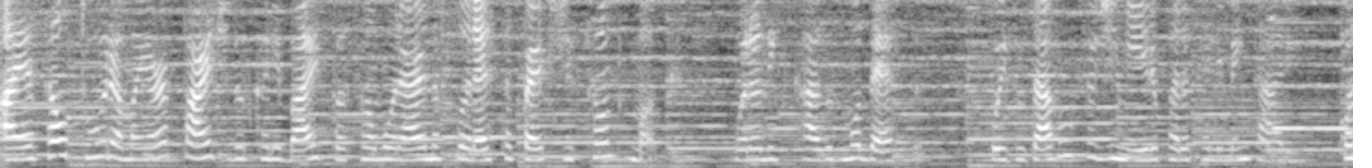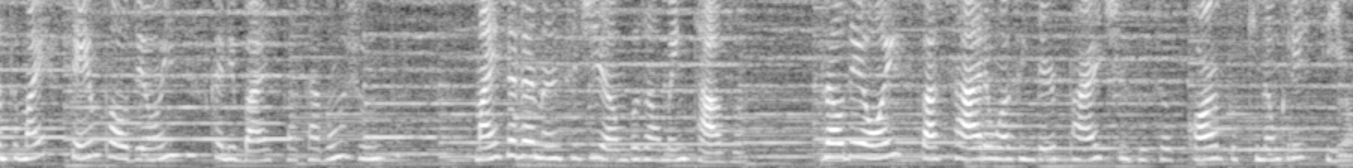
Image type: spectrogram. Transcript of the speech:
A essa altura, a maior parte dos canibais passou a morar na floresta perto de Swampmuck, morando em casas modestas, pois usavam seu dinheiro para se alimentarem. Quanto mais tempo aldeões e os canibais passavam juntos, mais a ganância de ambos aumentava. Os aldeões passaram a vender partes dos seus corpos que não cresciam,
